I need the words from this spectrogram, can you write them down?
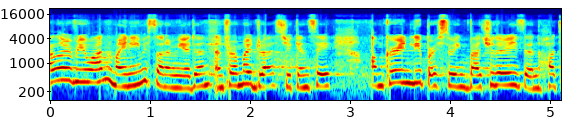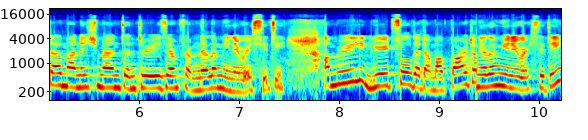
Hello everyone, my name is Sonam Yedon and from my dress you can say I'm currently pursuing bachelor's in hotel management and tourism from NIILM University. I'm really grateful that I'm a part of NIILM University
